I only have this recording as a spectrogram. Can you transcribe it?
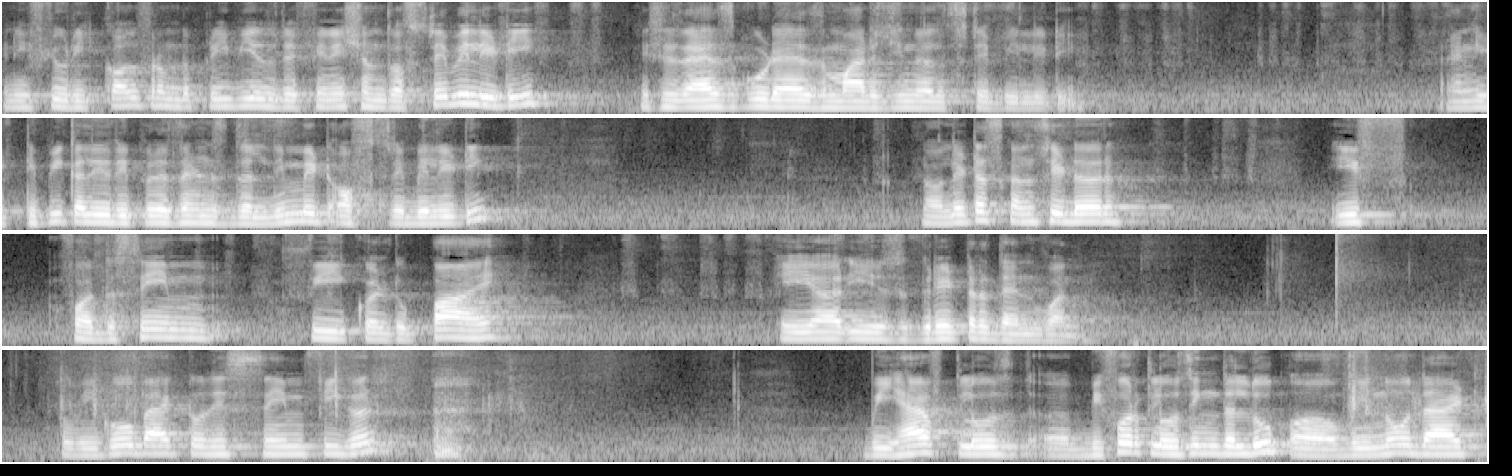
And if you recall from the previous definitions of stability, this is as good as marginal stability and it typically represents the limit of stability. Now, let us consider if for the same phi equal to pi AR is greater than 1. So, we go back to this same figure. we have closed uh, before closing the loop uh, we know that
